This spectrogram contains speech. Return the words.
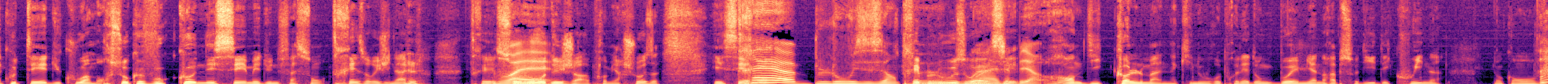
D'écouter du coup un morceau que vous connaissez mais d'une façon très originale très Ouais. solo déjà, première chose. Et c'est Très euh, blues. Un Très peu. blues, ouais. c'est j'aime bien. Randy Coleman qui nous reprenait donc Bohemian Rhapsody des Queen. Donc en Ah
